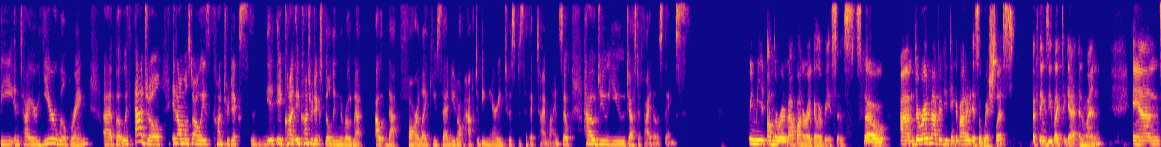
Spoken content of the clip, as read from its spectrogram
the entire year will bring. Uh, but with Agile, it almost always contradicts, it, it, it contradicts building the roadmap out that far like you said you don't have to be married to a specific timeline so how do you justify those things we meet on the roadmap on a regular basis. So um, the roadmap, if you think about it, is a wish list of things you'd like to get and when. And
